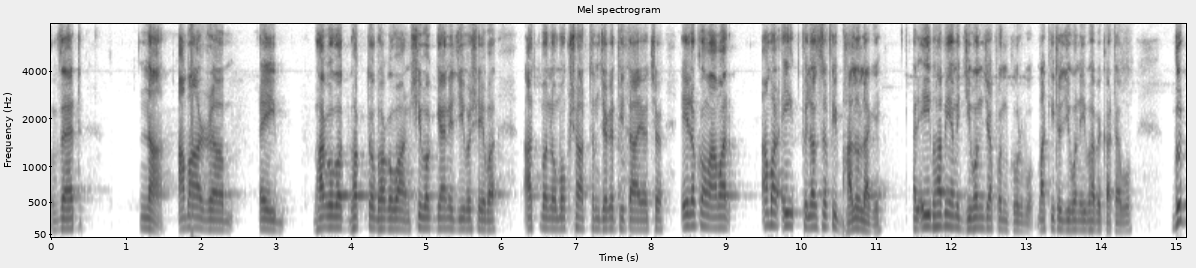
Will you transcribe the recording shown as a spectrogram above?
দ্যাট না, আমার এই ভাগবত ভক্ত, ভগবান, শিবজ্ঞানে জীব সেবা আত্মনো, মোক্ষার্থম জগতিতায় আচ্ছা এরকম আমার আমার এই ফিলসফি ভালো লাগে। আর এইভাবেই আমি জীবন যাপন করব, বাকিটা জীবন এইভাবে কাটাবো। গুড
